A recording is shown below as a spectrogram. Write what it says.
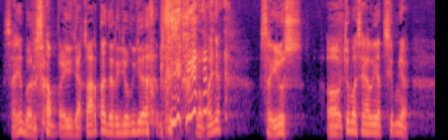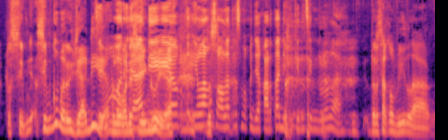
saya baru sampai Jakarta dari Jogja. Terus bapaknya serius. "Eh, coba saya lihat SIM-nya. Terus SIM-nya, SIM-ku baru jadi ya, SIM belum baru ada jadi, seminggu ya. Waktu hilang soalnya terus mau ke Jakarta dibikin SIM dulu lah. Terus aku bilang,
